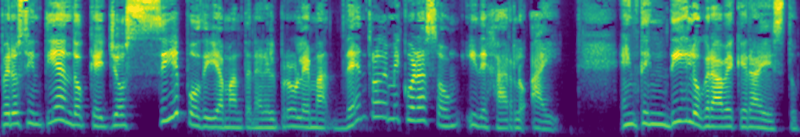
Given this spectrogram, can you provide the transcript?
pero sintiendo que yo sí podía mantener el problema dentro de mi corazón y dejarlo ahí. Entendí lo grave que era esto.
